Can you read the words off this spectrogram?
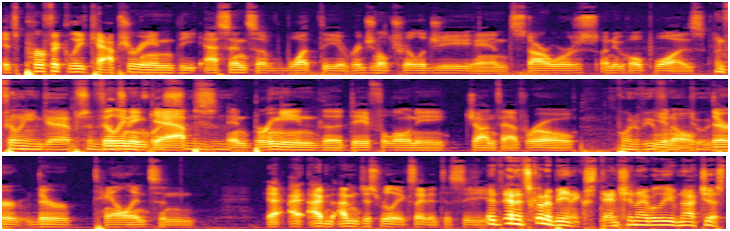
It's perfectly capturing the essence of what the original trilogy and Star Wars: A New Hope was, and filling in gaps and filling in gaps and and bringing the Dave Filoni, Jon Favreau, point of view. you know, to it. their their talent and yeah, I, I'm I'm just really excited to see. It, and it's going to be an extension, I believe, not just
